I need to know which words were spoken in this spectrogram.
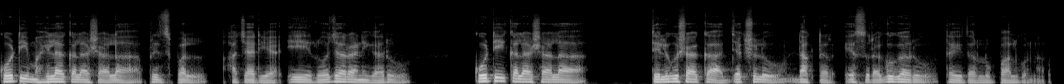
కోటి మహిళా కళాశాల ప్రిన్సిపల్ ఆచార్య ఏ రోజారాణి గారు కోటి కళాశాల తెలుగు శాఖ అధ్యక్షులు డాక్టర్ ఎస్ రఘు గారు తదితరులు పాల్గొన్నారు.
